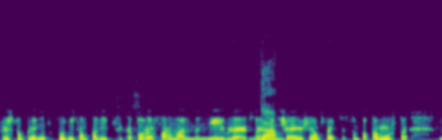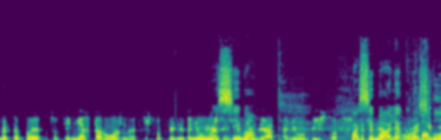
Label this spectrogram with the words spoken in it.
преступления сотрудникам полиции, которое формально не является Да. отягчающим обстоятельством, потому что ДТП это все-таки неосторожное преступление, это не умышленное, Спасибо. это не взятка, не убийство. Спасибо, Олег неосторожно. Спасибо вам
